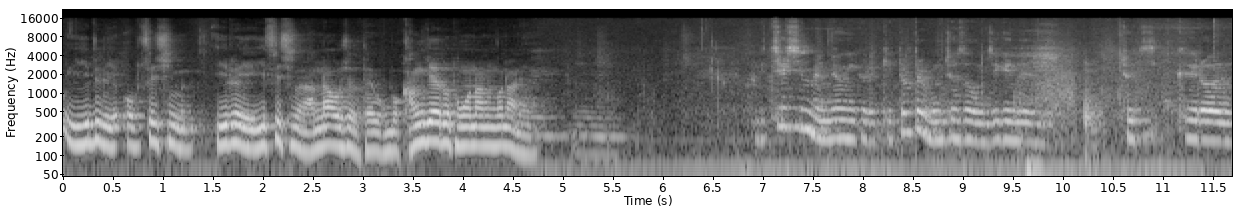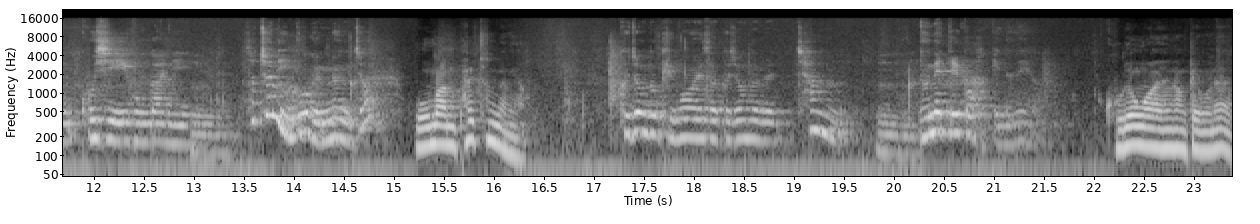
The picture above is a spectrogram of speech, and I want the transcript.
일이 없으시면 일이 있으시면 안 나오셔도 되고 뭐 강제로 동원하는 건 아니에요. 그게 70몇 명이 그렇게 똘똘 뭉쳐서 움직이는 조직 그런 곳이 공간이 음, 서천이 인구가 몇 명이죠? 5만 8천 명이요. 그 정도 규모에서 그 정도면 참 음. 눈에 띌 것 같기는 해요. 고령화 현상 때문에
